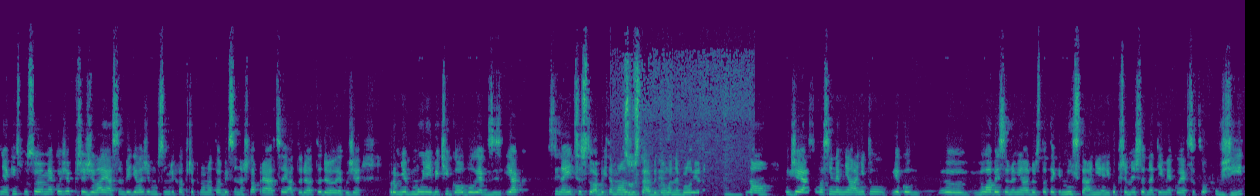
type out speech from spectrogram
nějakým způsobem jakože přežila, já jsem věděla, že musím rychle přepnout na to, abych se našla práci a to a to jakože pro mě můj největší gol byl, jak, jak si najít cestu, abych tam mohla zůstat, aby tohle nebylo jenom. No, takže já jsem vlastně neměla ani tu, jako v hlavě jsem neměla dostatek místa, ani jako přemýšlet nad tím, jako jak se to užít,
